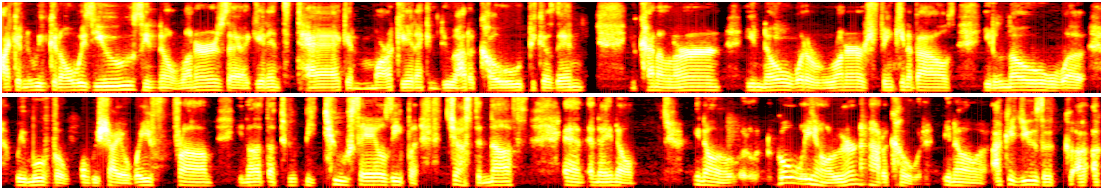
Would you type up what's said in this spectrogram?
I can. We can always use you know runners that get into tech and market. I can do how to code because then you kind of learn. You know what a runner's thinking about. You know what we move, what we shy away from. You know, not to be too salesy, but just enough. And and you know, you know, go you know learn how to code. You know, I could use a a,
